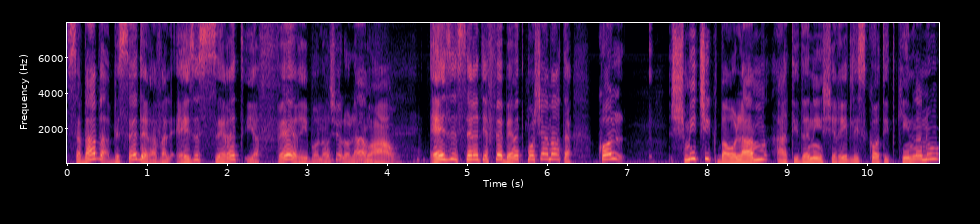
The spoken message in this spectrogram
סבבה, בסדר, אבל איזה סרט יפה, ריבונו של עולם. וואו. איזה סרט יפה, באמת, כמו שאמרת, כל שמיצ'יק בעולם העתידני שרידלי סקוט התקין לנו,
